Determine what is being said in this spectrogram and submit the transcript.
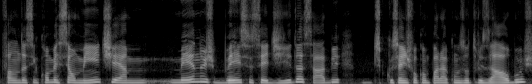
falando assim, comercialmente é a menos bem sucedida, sabe? Se a gente for comparar com os outros álbuns,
